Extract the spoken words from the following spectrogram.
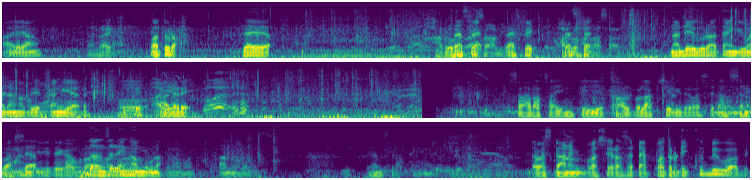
ආයන් වතුරා. ජය ජය. රැස්පෙක්ට් රැස්පෙක්ට් රැස්පෙක්ට් නඩේ ගුරා තැන්ක් යූ මචං අපි එක්කන් ගියාට. ඕකේ ආදරේ. සාරසයින්කය කල්ප ලක්ෂය විතර පස්සේ ලස්සන පස්ස දන්සලෙන් හම්බුණ. දවස් ගණක පස්සේ රස ටැප්පතුර ටික්කුත් බිව්ව අපි.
